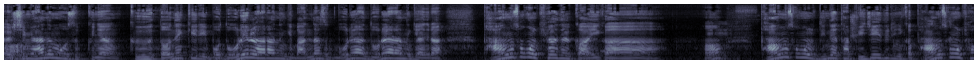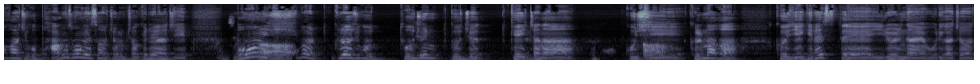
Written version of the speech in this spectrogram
열심히 하는 모습 그냥 그 너네끼리 뭐 노래를 하라는 게 만나서 노래 노래하라는 게 아니라 방송을 켜야 될 거 아이가. 어? 방송을 니네 다 BJ들이니까 방송을 켜가지고 방송에서 좀 저기를 해야지. 뭘 어. 씨발. 그래가지고 도준 그 저 걔 있잖아 고시. 글마가 그 얘기를 했을 때 일요일 날 우리가 저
